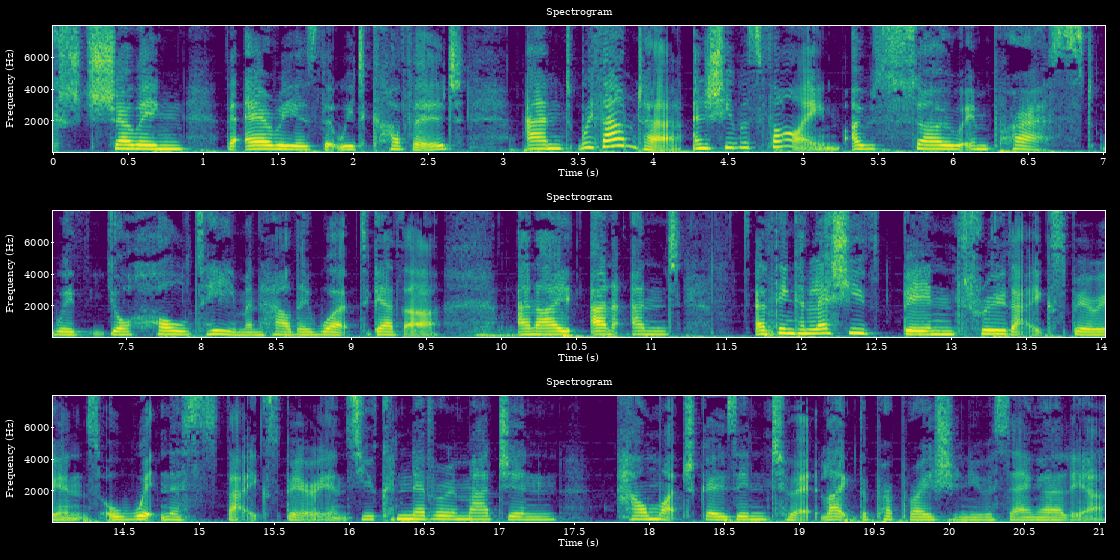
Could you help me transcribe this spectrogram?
showing the areas that we'd covered, and we found her and she was fine. I was so impressed with your whole team and how they worked together. And I and and I think unless you've been through that experience or witnessed that experience, you can never imagine how much goes into it, like the preparation you were saying earlier,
